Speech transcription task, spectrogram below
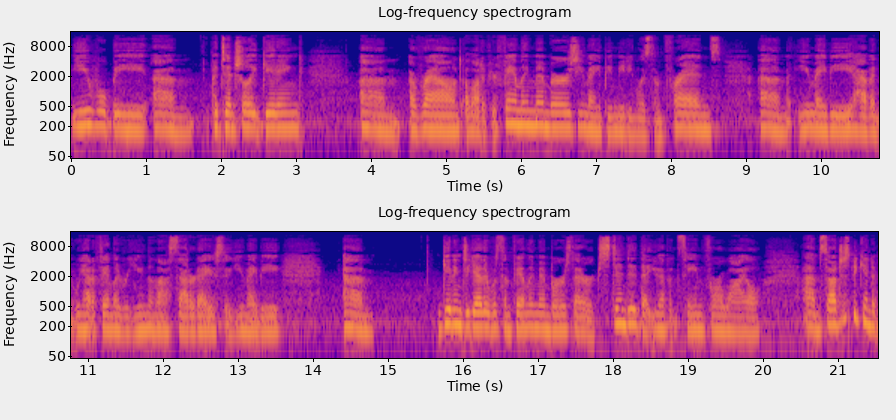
you will be um, potentially getting um, around a lot of your family members. You may be meeting with some friends. Um, you may be having, we had a family reunion last Saturday, so you may be um, getting together with some family members that are extended that you haven't seen for a while. Um, so I just began to,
